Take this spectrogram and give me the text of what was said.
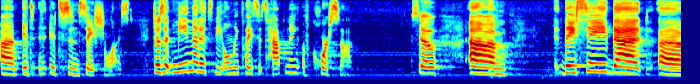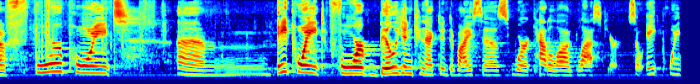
Um, it's, it's sensationalized. Does it mean that it's the only place it's happening? Of course not. So um, they say that uh, 4 um, 8.4 billion connected devices were cataloged last year, so 8.4.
